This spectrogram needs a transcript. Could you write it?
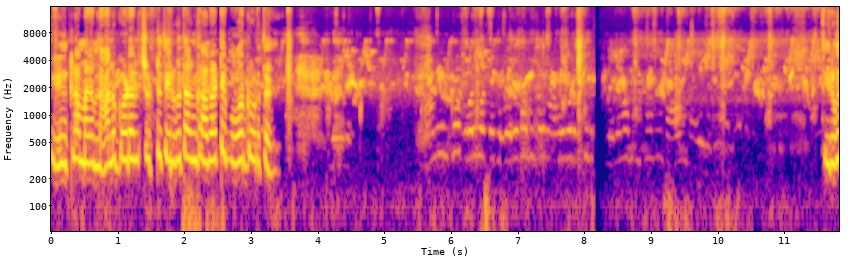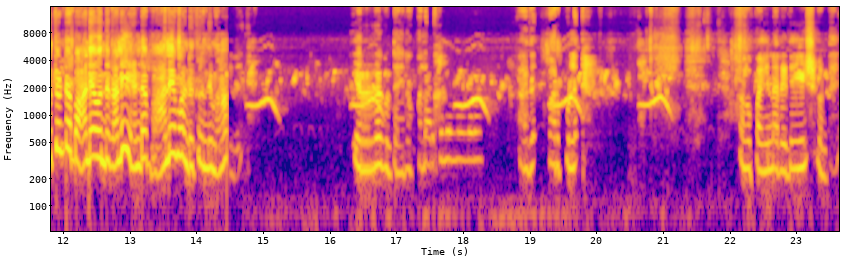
ఇంట్లో మనం నాలుగు గోడల చుట్టూ తిరుగుతాం కాబట్టి బోర్ కొడుతుంది. తిరుగుతుంటే బాగానే ఉంది కానీ ఎండ బాగానే మండుతుంది మా. ఎర్రగుంటాయి లోపల. అదే పరుపులే. అవి పైన రెడీష్గా ఉంటాయి.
